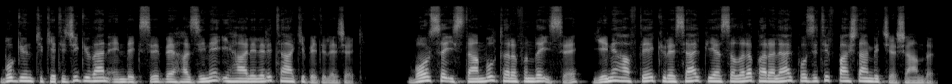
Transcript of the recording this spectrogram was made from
bugün tüketici güven endeksi ve hazine ihaleleri takip edilecek. Borsa İstanbul tarafında ise yeni haftaya küresel piyasalara paralel pozitif başlangıç yaşandı.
